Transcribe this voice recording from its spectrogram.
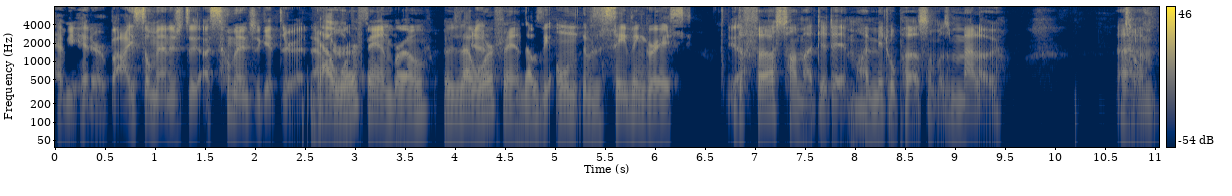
heavy hitter, but I still managed to I still managed to get through it. that after- war fan, bro. It was that Yeah. war fan. That was the only. It was a saving grace. Yeah. The first time I did it, my middle person was Mallow, um,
